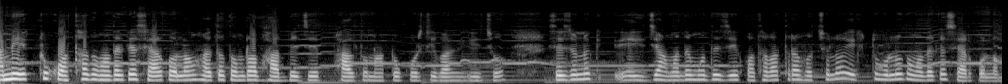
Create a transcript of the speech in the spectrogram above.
আমি একটু কথা তোমাদেরকে শেয়ার করলাম হয়তো তোমরা ভাববে যে ফালতু নাটক করছি বা কিছু। সেই জন্য এই যে আমাদের মধ্যে যে কথাবার্তা হচ্ছিল একটু হলেও তোমাদেরকে শেয়ার করলাম।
